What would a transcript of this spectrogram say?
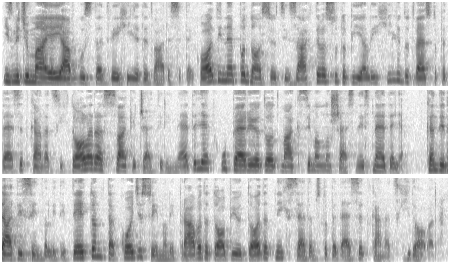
Između maja i avgusta 2020. godine podnosioci zahteva su dobijali 1250 kanadskih dolara svake četiri nedelje u periodu od maksimalno 16 nedelja. Kandidati sa invaliditetom takođe su imali pravo da dobiju dodatnih 750 kanadskih dolara.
